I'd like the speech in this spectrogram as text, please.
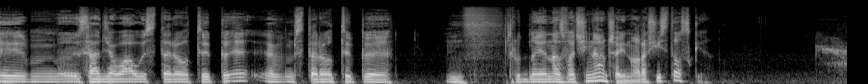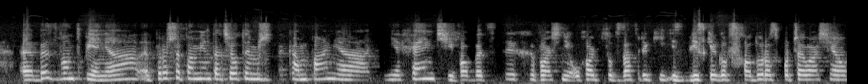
ym, zadziałały stereotypy, ym, stereotypy, mm, trudno je nazwać inaczej, no rasistowskie? E, Bez wątpienia. Proszę pamiętać o tym, że kampania niechęci wobec tych właśnie uchodźców z Afryki i z Bliskiego Wschodu rozpoczęła się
